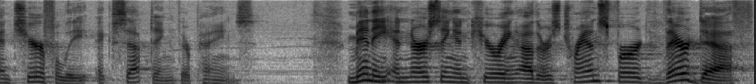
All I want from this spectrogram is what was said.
and cheerfully accepting their pains. Many, in nursing and curing others, transferred their death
